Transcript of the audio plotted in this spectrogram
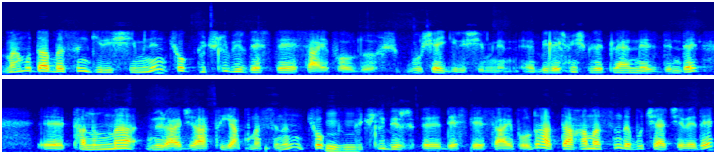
Mahmut Abbas'ın girişiminin çok güçlü bir desteğe sahip olduğu bu şey girişiminin e, Birleşmiş Milletler nezdinde e, tanınma müracaatı yapmasının çok güçlü bir e, desteğe sahip oldu. Hatta Hamas'ın da bu çerçevede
